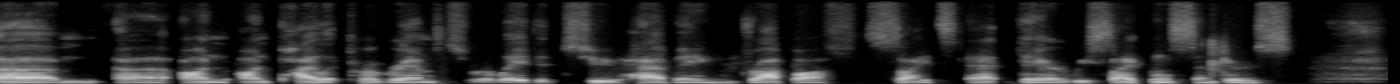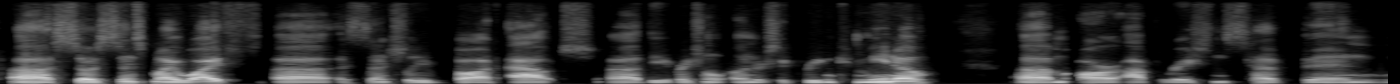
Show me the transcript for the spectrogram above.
um, uh, on, on pilot programs related to having drop-off sites at their recycling centers. so since my wife essentially bought out the original owners of Green Camino, um, our operations have been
